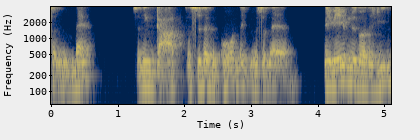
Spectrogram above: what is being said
sådan en mand, sådan en guard, der sidder ved porten, ikke, som er bevæbnet og det hele.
